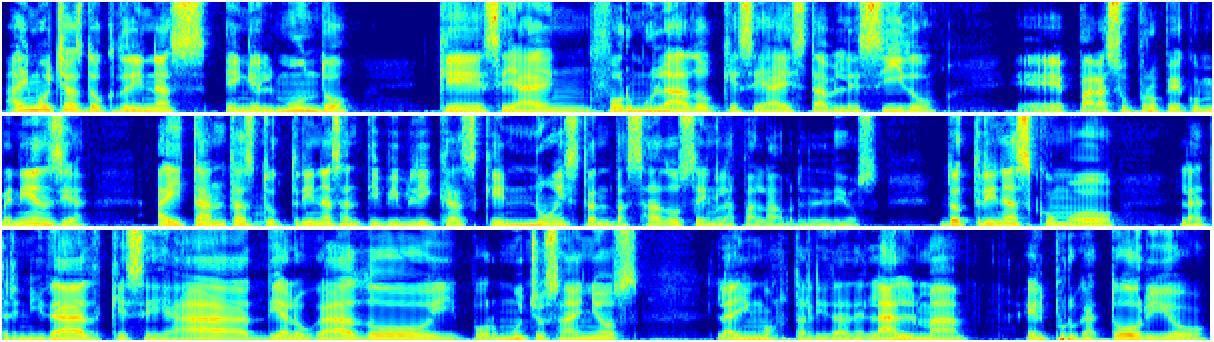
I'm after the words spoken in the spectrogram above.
Hay muchas doctrinas en el mundo que se han formulado, que se ha establecido eh, para su propia conveniencia. Hay tantas doctrinas antibíblicas que no están basados en la palabra de Dios. Doctrinas como la Trinidad que se ha dialogado y por muchos años, la inmortalidad del alma, el purgatorio,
